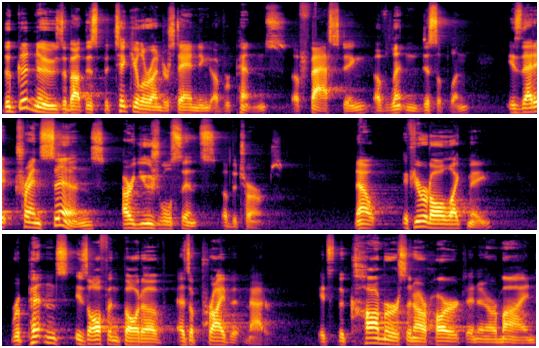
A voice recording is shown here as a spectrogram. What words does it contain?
The good news about this particular understanding of repentance, of fasting, of Lenten discipline, is that it transcends our usual sense of the terms. Now, if you're at all like me, repentance is often thought of as a private matter. It's the commerce in our heart and in our mind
